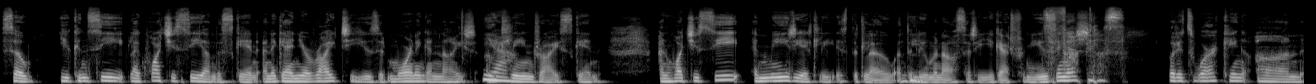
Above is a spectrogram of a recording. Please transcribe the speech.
So you can see like what you see on the skin. And again, you're right to use it morning and night on Yeah. clean, dry skin. And what you see immediately is the glow and the mm. luminosity you get from using it but it's working on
